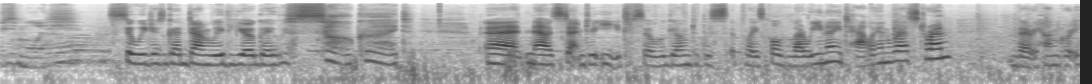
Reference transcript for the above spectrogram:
Smush. So we just got done with yoga. It was so good. And now it's time to eat. So we're going to this place called Larina Italian restaurant. I'm very hungry.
